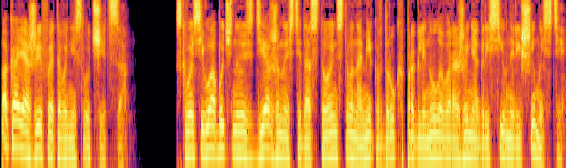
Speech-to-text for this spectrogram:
Пока я жив, этого не случится. Сквозь его обычную сдержанность и достоинство на миг вдруг проглянуло выражение агрессивной решимости.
